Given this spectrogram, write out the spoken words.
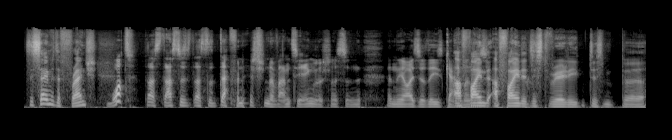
It's the same with the French. What? That's that's that's the definition of anti-Englishness in in the eyes of these gammons. I find I find it just really just uh,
